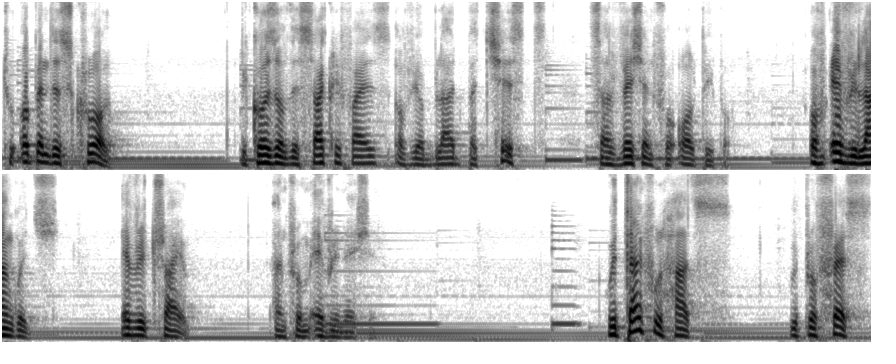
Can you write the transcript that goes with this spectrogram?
to open the scroll, because of the sacrifice of your blood purchased salvation for all people, of every language, every tribe, and from every nation. With thankful hearts, we profess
